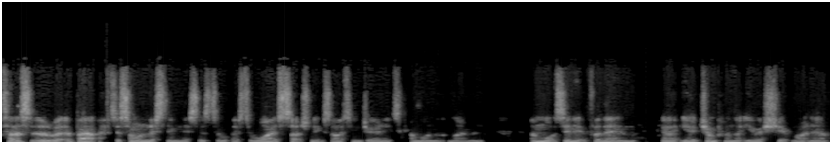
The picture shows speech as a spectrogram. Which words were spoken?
Tell us a little bit about to someone listening this as to as to why it's such an exciting journey to come on at the moment, and what's in it for them. Uh, you know, jumping on that US ship right now.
